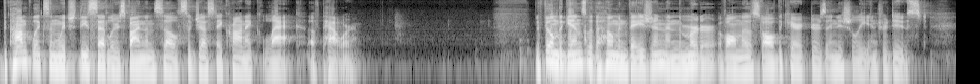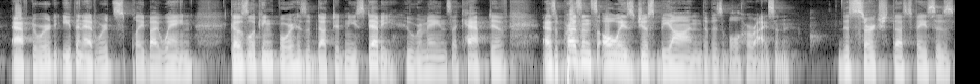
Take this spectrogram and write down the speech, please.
the conflicts in which these settlers find themselves suggest a chronic lack of power. The film begins with a home invasion and the murder of almost all the characters initially introduced. Afterward, Ethan Edwards, played by Wayne, goes looking for his abducted niece Debbie, who remains a captive as a presence always just beyond the visible horizon. This search thus faces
